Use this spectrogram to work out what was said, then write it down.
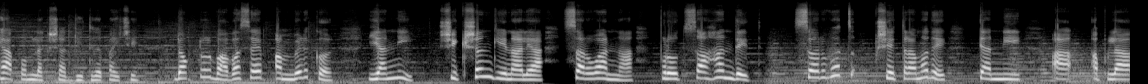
हे आपण लक्षात घेतलं पाहिजे. डॉक्टर बाबासाहेब आंबेडकर यांनी शिक्षण घेणाऱ्या सर्वांना प्रोत्साहन देत सर्वच क्षेत्रामध्ये त्यांनी आ, आपला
